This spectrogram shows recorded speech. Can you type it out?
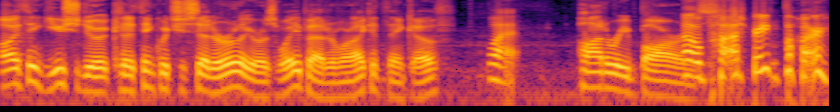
Oh, I think you should do it because I think what you said earlier was way better than what I could think of. What? Pottery Barns. Oh, Pottery Barn.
